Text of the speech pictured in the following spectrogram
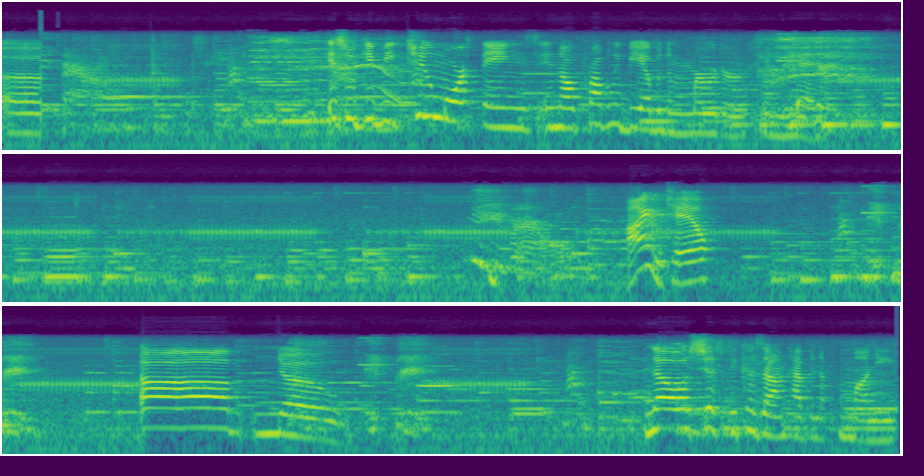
Uh, this will give me two more things, and I'll probably be able to murder him better. Iron Tail. Um, no. No, it's just because I don't have enough money.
